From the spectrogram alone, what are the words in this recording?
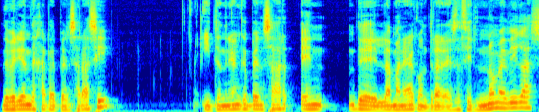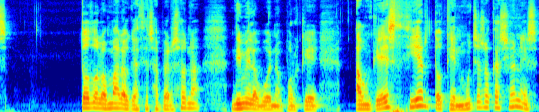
deberían dejar de pensar así y tendrían que pensar en de la manera contraria. Es decir, no me digas todo lo malo que hace esa persona, dime lo bueno, porque aunque es cierto que en muchas ocasiones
